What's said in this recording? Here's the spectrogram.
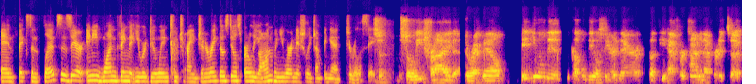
and fix and flips. Is there any one thing that you were doing to try and generate those deals early on when you were initially jumping into real estate? So, so we tried direct mail. It yielded a couple deals here and there, but the effort, time and effort it took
